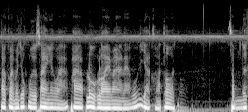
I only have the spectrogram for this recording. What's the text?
ปรากฏมายกมือสร้างยังหวะภาพลูกลอยมาแล้วอยากขอโทษสำนึก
